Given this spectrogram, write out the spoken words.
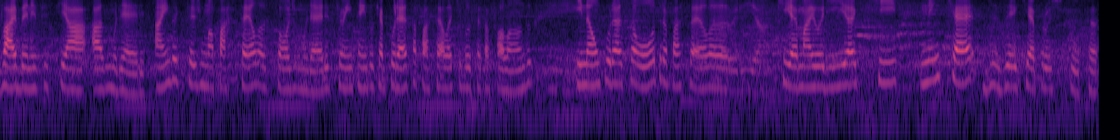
vai beneficiar as mulheres, ainda que seja uma parcela só de mulheres, que eu entendo que é por essa parcela que você está falando, Sim. e não por essa outra parcela maioria. que é maioria, que nem quer dizer que é prostituta.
